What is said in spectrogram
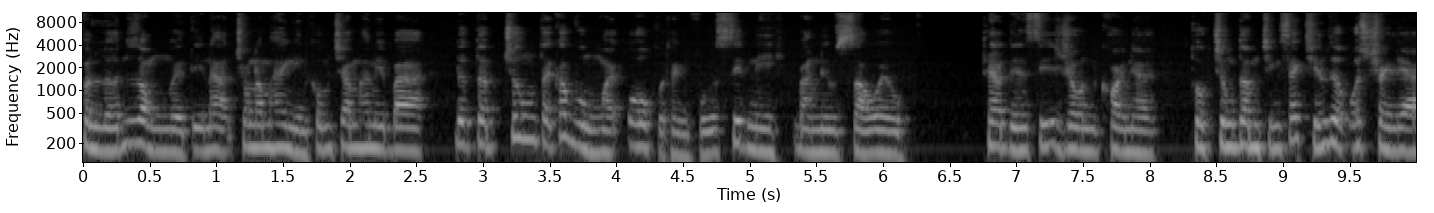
Phần lớn dòng người tị nạn trong năm 2023 được tập trung tại các vùng ngoại ô của thành phố Sydney, bang New South Wales. Theo tiến sĩ John Coyner, thuộc Trung tâm Chính sách Chiến lược Australia,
